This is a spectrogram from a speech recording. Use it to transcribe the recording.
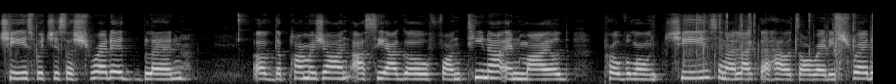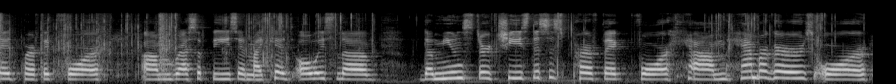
cheese, which is a shredded blend of the Parmesan, Asiago, Fontina, and mild provolone cheese. And I like that how it's already shredded, perfect for um, recipes. And my kids always love the Munster cheese. This is perfect for um, hamburgers or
